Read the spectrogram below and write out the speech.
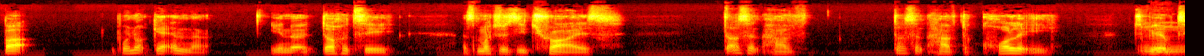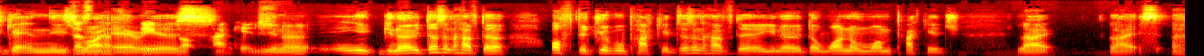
But we're not getting that. You know, Doherty, as much as he tries, doesn't have doesn't have the quality to be able to Mm. get in these right areas. You know, you, you know, doesn't have the off the dribble package. Doesn't have the you know the one on one package. Like like uh,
